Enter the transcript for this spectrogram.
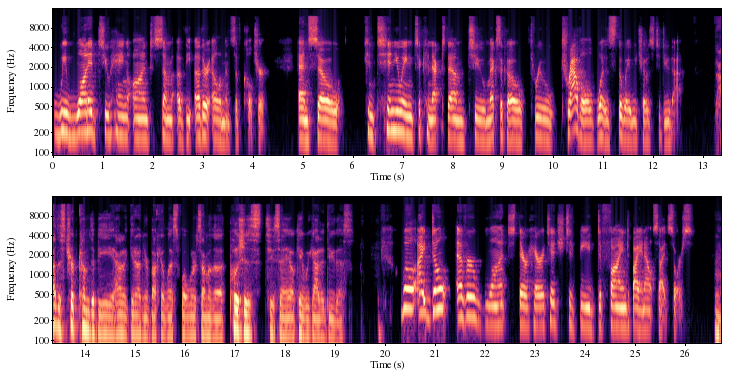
we wanted to hang on to some of the other elements of culture. And so, continuing to connect them to Mexico through travel was the way we chose to do that how this trip come to be? How to get on your bucket list? What were some of the pushes to say okay we got to do this well i don't ever want their heritage to be defined by an outside source. Hmm.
